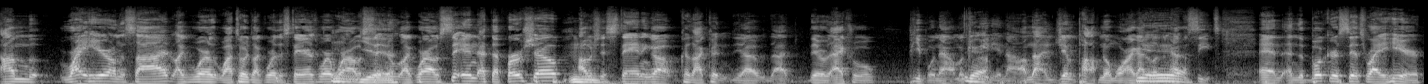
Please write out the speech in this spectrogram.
I'm right here on the side, like where well, I told you, like where the stairs were, where I was Yeah. sitting, like where I was sitting at the first show. I was just standing up because I couldn't. Yeah, I, there were actual people now. I'm a Yeah. comedian now. I'm not in gym pop no more. I gotta Yeah, yeah. have the seats. And and the booker sits right here.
